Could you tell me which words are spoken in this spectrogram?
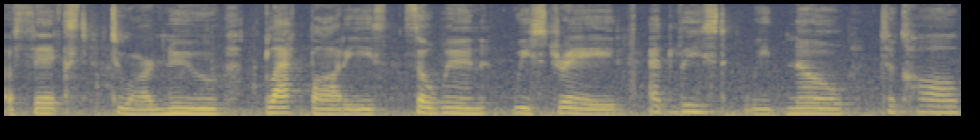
affixed to our new black bodies, so when we strayed, at least we'd know to call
